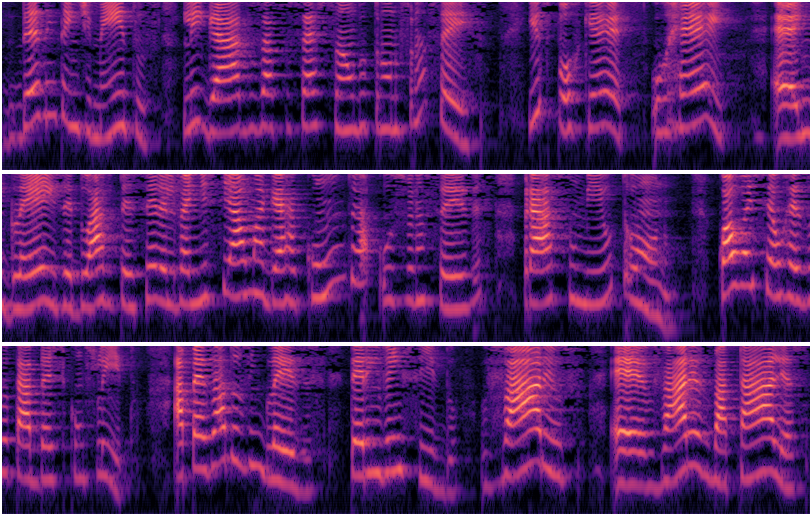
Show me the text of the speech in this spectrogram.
desentendimentos ligados à sucessão do trono francês. Isso porque o rei é, inglês Eduardo III ele vai iniciar uma guerra contra os franceses para assumir o trono. Qual vai ser o resultado desse conflito? Apesar dos ingleses terem vencido vários, é, várias batalhas,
